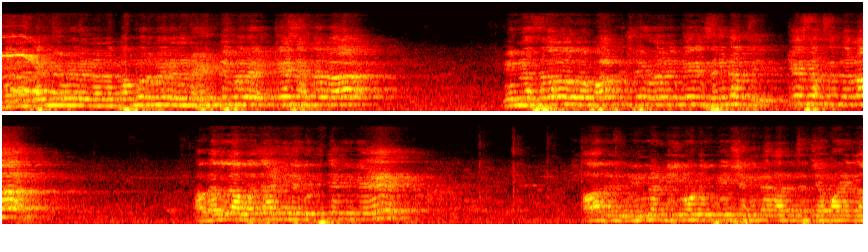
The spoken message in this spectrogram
ನನ್ನ ತಂಗಿ ಮೇಲೆ ನನ್ನ ತಮ್ಮನ ಮೇಲೆ ನನ್ನ ಹೆಂಡತಿ ಮೇಲೆ ಕೇಸ್ ಹಾಕಲ್ಲ ನಿನ್ನ ಸಹೋದರ ಬಾಲಕೃಷ್ಣೇಗೌಡರಿಗೆ ಸೈನ್ ಹಾಕ್ಸಿ ಕೇಸ್ ಹಾಕ್ಸಿದ್ನಲ್ಲ ಅವೆಲ್ಲ ವಜಾ ಗೊತ್ತಿದೆ ನಿಮಗೆ ಆದ್ರೆ ನಿನ್ನ ಡಿನೋಟಿಫಿಕೇಶನ್ ಇಂದ ನಾನು ಚರ್ಚೆ ಮಾಡಿಲ್ಲ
